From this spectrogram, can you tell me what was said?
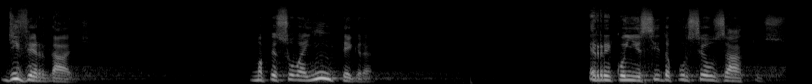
de verdade, uma pessoa íntegra, é reconhecida por seus atos,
